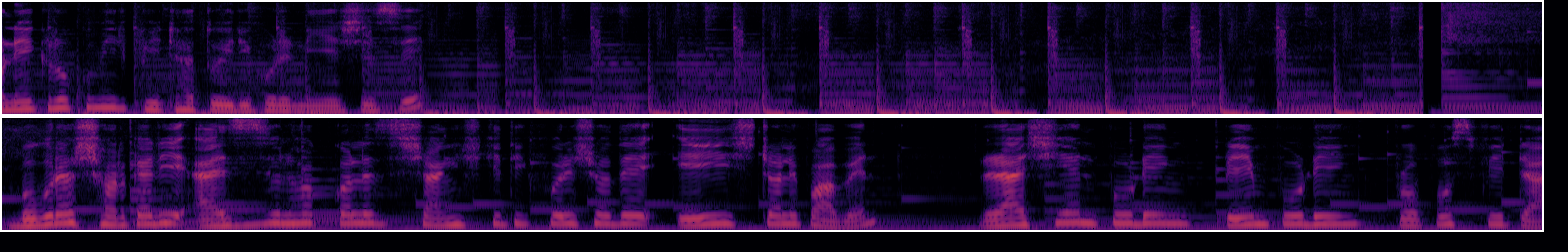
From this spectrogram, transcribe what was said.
অনেক রকমের পিঠা তৈরি করে নিয়ে এসেছে। বগুড়ার সরকারি আজিজুল হক কলেজ সাংস্কৃতিক পরিষদে এই স্টলে পাবেন রাশিয়ান পুডিং, প্রেম পুডিং, প্রপোজ পিঠা,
